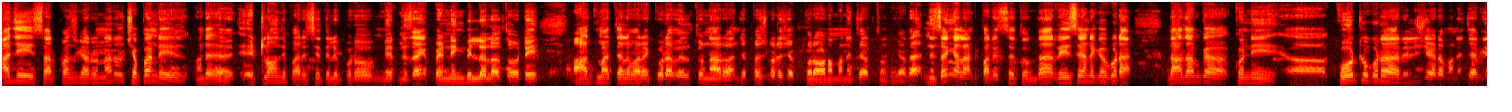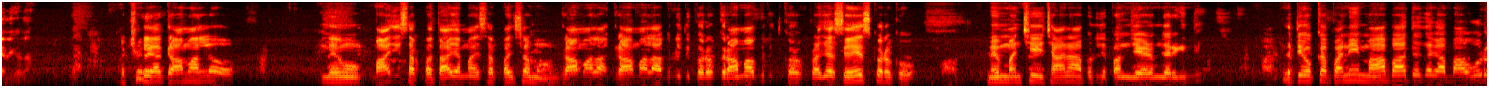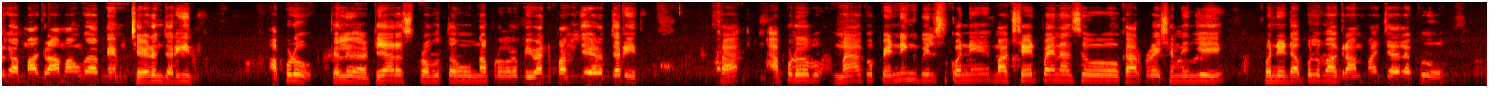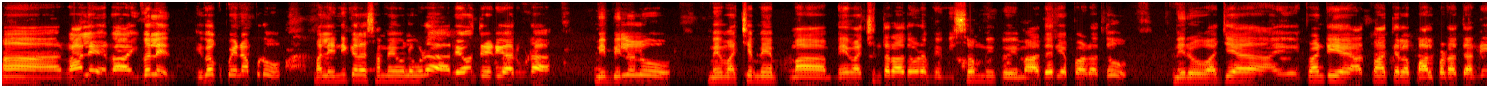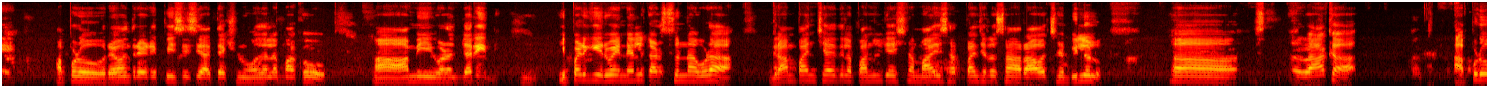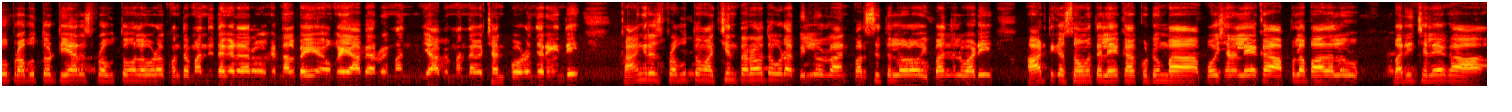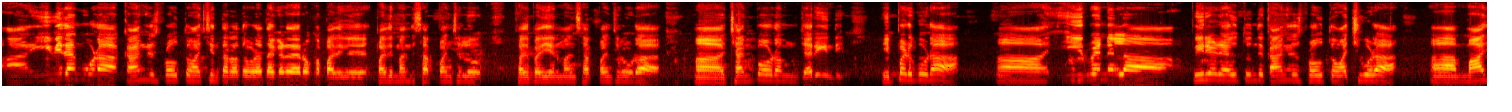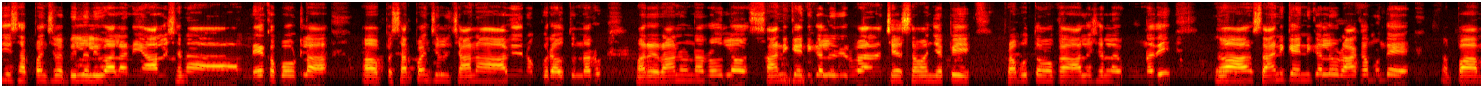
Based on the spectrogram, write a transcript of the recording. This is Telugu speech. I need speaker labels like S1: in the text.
S1: మాజీ సర్పంచ్ గారు ఉన్నారు. చెప్పండి అంటే ఎట్లా ఉంది పరిస్థితులు ఇప్పుడు? మీరు నిజంగా పెండింగ్ బిల్లులతోటి ఆత్మహత్యల వరకు కూడా వెళ్తున్నారు అని చెప్పేసి కూడా చెప్పుకోవడం అనేది జరుగుతుంది కదా. నిజంగా అలాంటి పరిస్థితి ఉందా? రీసెంట్గా కూడా దాదాపుగా కొన్ని ఆ, కోట్లు కూడా రిలీజ్ చేయడం అనేది జరిగింది కదా?
S2: యాక్చువల్గా గ్రామాల్లో మేము మాజీ సర్పంచ్ తాజా మాజీ సర్పంచ్లము గ్రామాల గ్రామాల అభివృద్ధి కొరకు గ్రామాభివృద్ధి కొరకు ప్రజా శ్రేయస్ కొరకు మేము మంచి చాలా అభివృద్ధి పనులు చేయడం జరిగింది. ప్రతి ఒక్క పని మా బాధ్యతగా మా ఊరుగా మా గ్రామంగా మేము చేయడం జరిగింది. అప్పుడు తెలు టీఆర్ఎస్ ప్రభుత్వం ఉన్నప్పుడు కూడా ఇవన్నీ పనులు చేయడం జరిగింది. కా అప్పుడు మాకు పెండింగ్ బిల్స్ కొన్ని మాకు స్టేట్ ఫైనాన్స్ కార్పొరేషన్ నుంచి కొన్ని డబ్బులు మా గ్రామ పంచాయతీలకు రాలే రా ఇవ్వలేదు. ఇవ్వకపోయినప్పుడు మళ్ళీ ఎన్నికల సమయంలో కూడా రేవంత్ రెడ్డి గారు కూడా మీ బిల్లులు మేము వచ్చి మేము మా మేము వచ్చిన తర్వాత కూడా మేము ఇస్తాం మీకు ఏమి ఆధైర్యపడద్దు మీరు అజయ ఎటువంటి ఆత్మహత్యలో పాల్పడద్దని అప్పుడు రేవంత్ రెడ్డి పిసిసి అధ్యక్షుడు హోదాలో మాకు హామీ ఇవ్వడం జరిగింది. ఇప్పటికి ఇరవై నెలలు గడుస్తున్నా కూడా గ్రామ పంచాయతీల పనులు చేసిన మాజీ సర్పంచ్లు రావాల్సిన బిల్లులు రాక అప్పుడు ప్రభుత్వం టీఆర్ఎస్ ప్రభుత్వంలో కూడా కొంతమంది దగ్గర ఒక నలభై ఒక యాభై అరవై మంది యాభై మంది దగ్గర చనిపోవడం జరిగింది. కాంగ్రెస్ ప్రభుత్వం వచ్చిన తర్వాత కూడా బిల్లులు రాని పరిస్థితుల్లో ఇబ్బందులు పడి ఆర్థిక స్తోమత లేక కుటుంబ పోషణ లేక అప్పుల బాధలు భరించలేక ఈ విధంగా కూడా కాంగ్రెస్ ప్రభుత్వం వచ్చిన తర్వాత కూడా దగ్గర దగ్గర ఒక పది పది మంది సర్పంచులు పది పదిహేను మంది సర్పంచులు కూడా చనిపోవడం జరిగింది. ఇప్పటి కూడా ఈ ఇరవై నెలల పీరియడ్ అవుతుంది. కాంగ్రెస్ ప్రభుత్వం వచ్చి కూడా మాజీ సర్పంచ్ల బిల్లులు ఇవ్వాలని ఆలోచన లేకపోవట్ల సర్పంచ్లు సర్పంచులు చాలా ఆవేదనకు గురవుతున్నారు. మరి రానున్న రోజుల్లో స్థానిక ఎన్నికలు నిర్వహణ చేస్తామని చెప్పి ప్రభుత్వం ఒక ఆలోచనలో ఉన్నది. స్థానిక ఎన్నికలు రాకముందే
